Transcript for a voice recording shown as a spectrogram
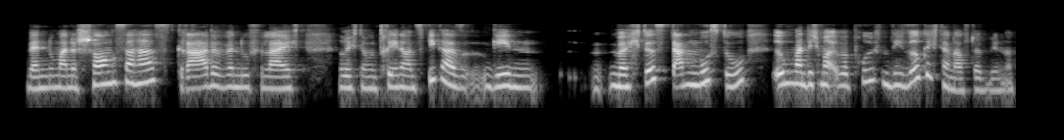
Wenn du mal eine Chance hast, gerade wenn du vielleicht in Richtung Trainer und Speaker gehen möchtest, dann musst du irgendwann dich mal überprüfen, wie wirke ich dann auf der Bühne?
